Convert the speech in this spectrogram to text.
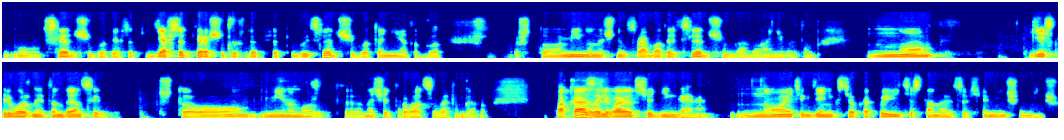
ну, следующий год, я все-таки, я все-таки рассчитываю, что это все-таки будет следующий год, а не этот год, что мина начнет срабатывать в следующем году, а не в этом. Но есть тревожные тенденции, что мина может э, начать рваться в этом году. Пока заливают все деньгами, но этих денег все, как вы видите, становится все меньше и меньше.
